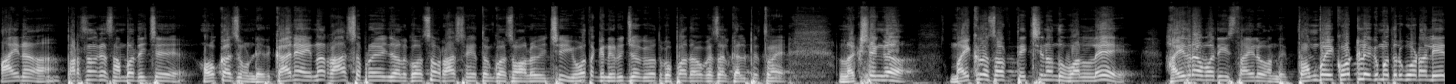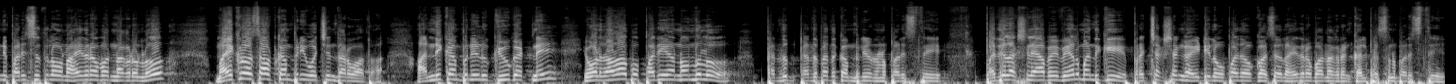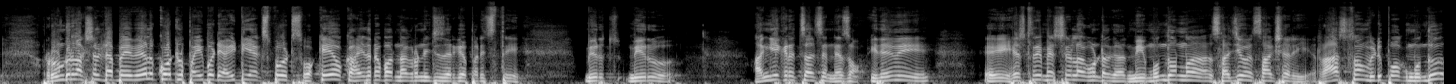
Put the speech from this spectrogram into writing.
ఆయన పర్సనల్గా సంపాదించే అవకాశం ఉండేది. కానీ ఆయన రాష్ట్ర ప్రయోజనాల కోసం రాష్ట్ర హితం కోసం ఆలోచించి యువతకు నిరుద్యోగ యువతకు ఉపాధి అవకాశాలు కల్పించడమే లక్ష్యంగా మైక్రోసాఫ్ట్ తెచ్చినందువల్లే హైదరాబాద్ ఈ స్థాయిలో ఉంది. తొంభై కోట్ల ఎగుమతులు కూడా లేని పరిస్థితిలో ఉన్న హైదరాబాద్ నగరంలో మైక్రోసాఫ్ట్ కంపెనీ వచ్చిన తర్వాత అన్ని కంపెనీలు క్యూ కట్టినాయి. ఇవాళ దాదాపు పదిహేను వందలు పెద్ద పెద్ద పెద్ద కంపెనీలు ఉన్న పరిస్థితి. పది లక్షల యాభై వేల మందికి ప్రత్యక్షంగా ఐటీలో ఉపాధి అవకాశాలు హైదరాబాద్ నగరం కల్పిస్తున్న పరిస్థితి. రెండు లక్షల డెబ్బై వేల కోట్లు పైబడి ఐటీ ఎక్స్పోర్ట్స్ ఒకే ఒక హైదరాబాద్ నగరం నుంచి జరిగే పరిస్థితి. మీరు మీరు అంగీకరించాల్సిన నిజం. ఇదేమి హిస్టరీ మిస్టరీ లాగా ఉంటుంది కాదు. మీ ముందున్న సజీవ సాక్ష్యాలు రాష్ట్రం విడిపోక ముందు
